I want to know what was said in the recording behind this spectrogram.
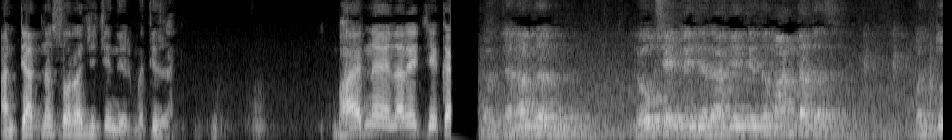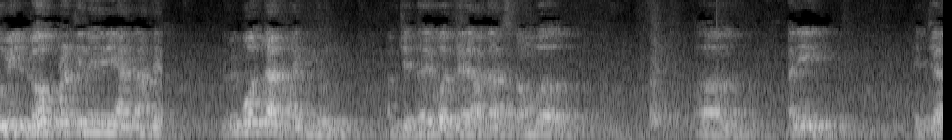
आणि त्यातनं स्वराज्याची निर्मिती झाली. बाहेरनं येणारे जे काय जनार्दन लोकशाहीतले जे राजे ते तर मानतातच. पण तुम्ही लोकप्रतिनिधी या नाते तुम्ही बोलतात माहिती घेऊन. आमचे दैवत आहे आधारस्तंभ. अं, आणि त्यांच्या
